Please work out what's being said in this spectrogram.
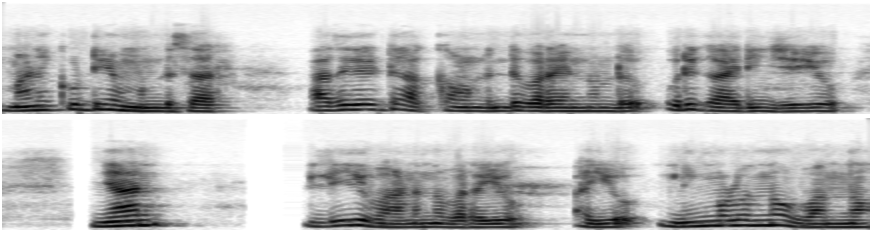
മണിക്കുട്ടിയും ഉണ്ട് സാർ. അത് കേട്ട് അക്കൗണ്ടന്റ് പറയുന്നുണ്ട് ഒരു കാര്യം ചെയ്യൂ. ഞാൻ ലീവാണെന്ന് പറയൂ. അയ്യോ നിങ്ങളൊന്ന് വന്നോ?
